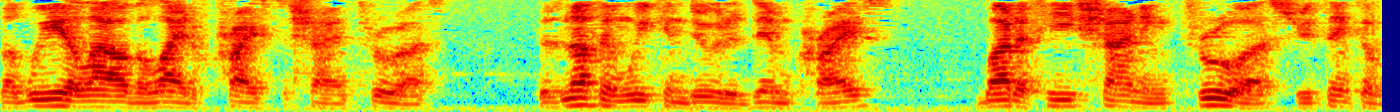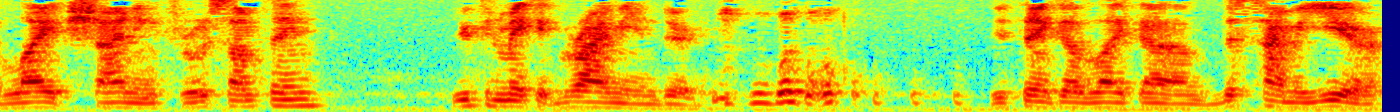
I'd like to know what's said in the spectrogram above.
that we allow the light of Christ to shine through us. There's nothing we can do to dim Christ, but if He's shining through us, you think of light shining through something, you can make it grimy and dirty. you think of like um, this time of year,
